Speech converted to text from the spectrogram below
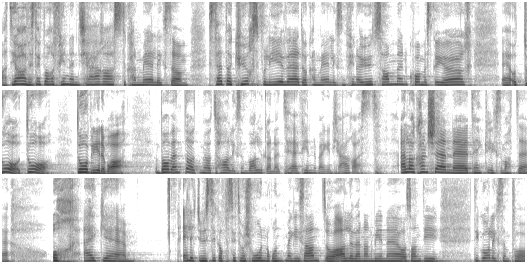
At ja, hvis jeg bare finner en kjæreste, kan vi liksom sette kurs for livet. Da kan vi liksom finne ut sammen hva vi skal gjøre. Eh, og da, da, da blir det bra. Bare vente med å ta liksom valgene til jeg finner meg en kjæreste. Eller kanskje en eh, tenker liksom at åh, åh, jeg eh, er litt usikker på situasjonen rundt meg, ikke sant? og alle vennene mine og sånn, de, de går liksom på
